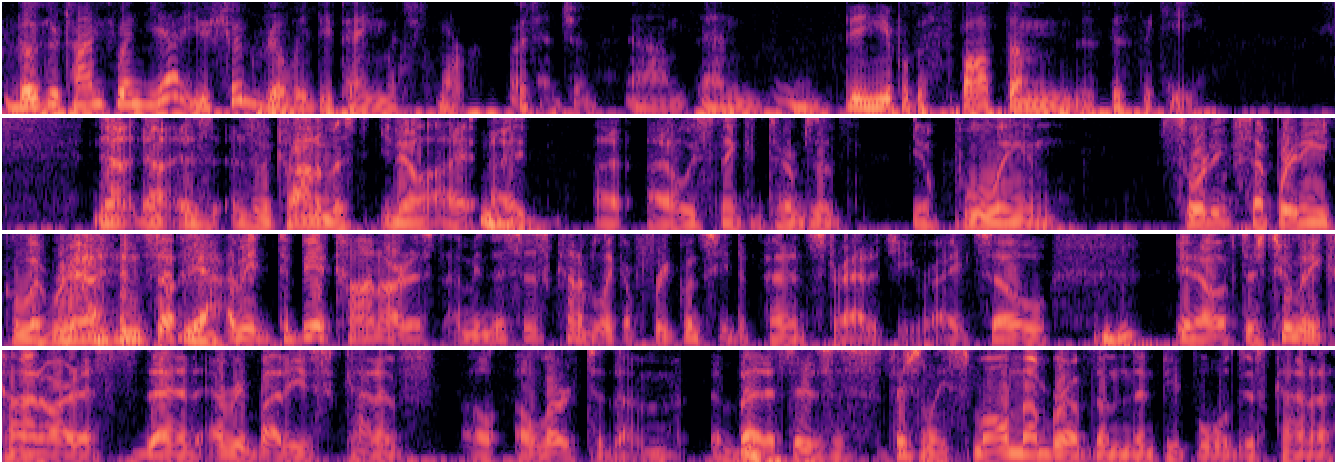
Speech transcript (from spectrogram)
those are times when, yeah, you should really be paying much more attention, um, and being able to spot them is the key. Now, now, as, as an economist, you know, I, I, I, I always think in terms of you know pooling and sorting, separating equilibria, and so Yeah. I mean, to be a con artist, I mean, this is kind of like a frequency dependent strategy, right? So, mm-hmm. you know, if there's too many con artists, then everybody's kind of alert to them. But if there's a sufficiently small number of them, then people will just kind of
